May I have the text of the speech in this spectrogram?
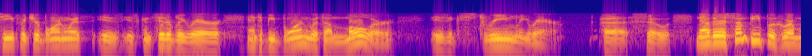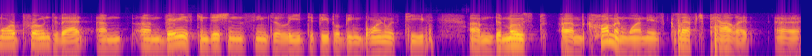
teeth which you're born with is is considerably rarer, and to be born with a molar is extremely rare. Uh, so now there are some people who are more prone to that. Um, um, various conditions seem to lead to people being born with teeth. Um, the most um, common one is cleft palate, uh,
